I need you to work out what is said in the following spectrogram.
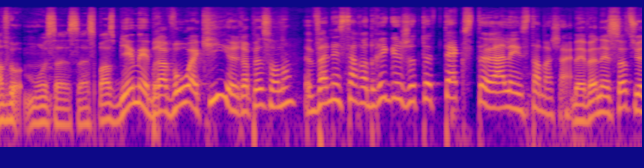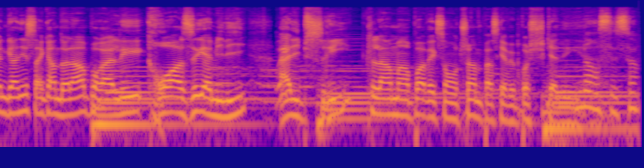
en tout cas, moi, ça, ça se passe bien. Mais bravo à qui? Rappelle son nom. Vanessa Rodrigue, je te texte à l'instant, ma chère. Ben Vanessa, tu viens de gagner 50 pour aller croiser Amélie à l'épicerie. Clairement pas avec son chum parce qu'elle avait pas chicané. Non, c'est ça.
